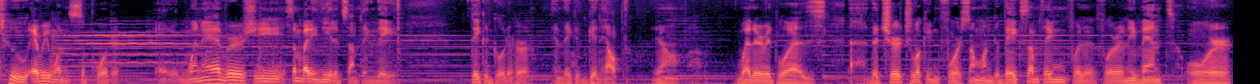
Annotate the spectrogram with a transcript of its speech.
to everyone's supporter. Whenever she somebody needed something, they they could go to her and they could get help. You know, whether it was the church looking for someone to bake something for the for an event, or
